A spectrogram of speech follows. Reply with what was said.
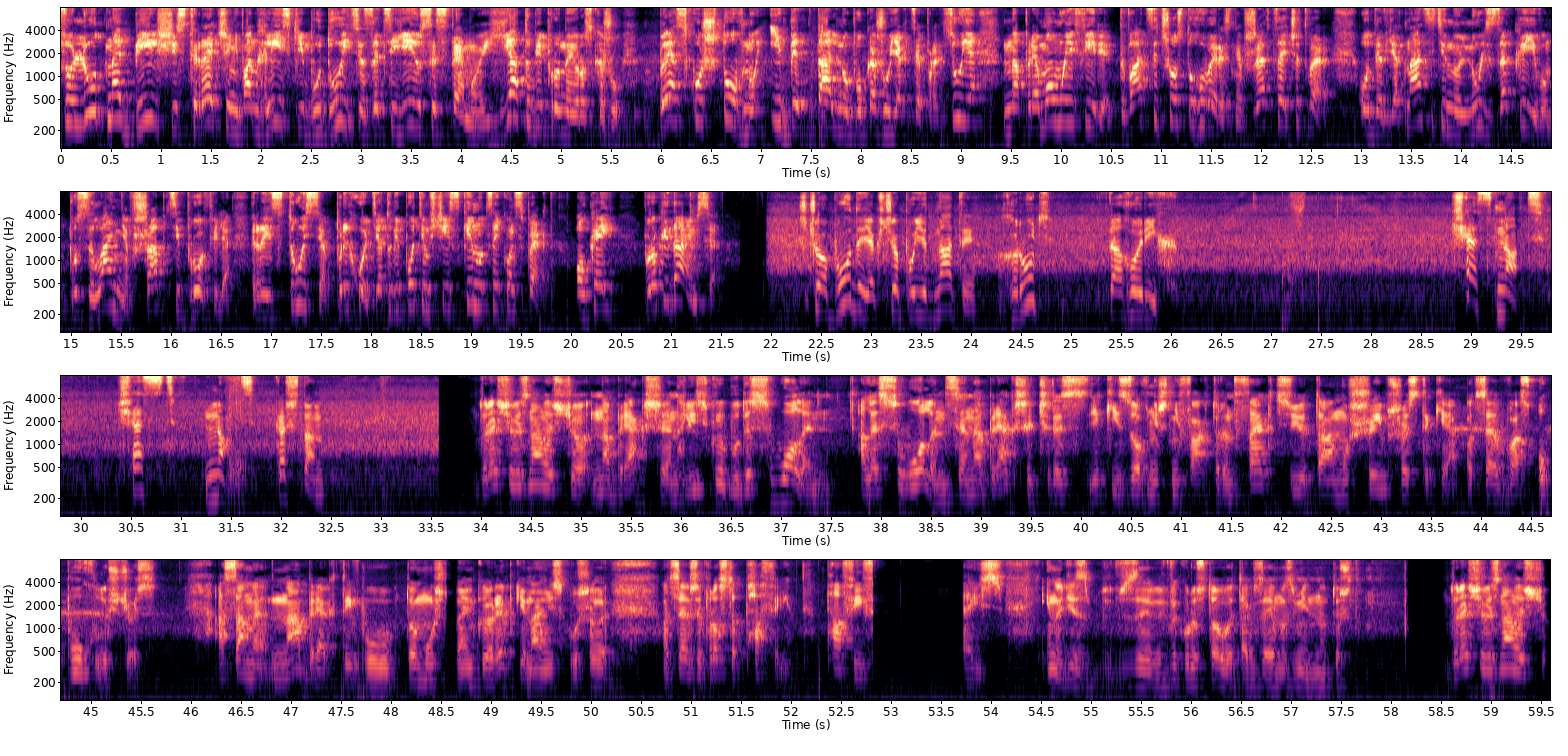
Абсолютна більшість речень в англійській будується за цією системою. Я тобі про неї розкажу. Безкоштовно і детально покажу, як це працює на прямому ефірі 26 вересня, вже в цей четвер, о 19.00 за Києвом. Посилання в шапці профіля. Реєструйся, приходь. Я тобі потім ще й скину цей конспект. Окей? Прокидаємося. Що буде, якщо поєднати грудь та горіх? Chestnut. Chestnut. Каштан. До речі, ви знали, що набрякши англійською буде swollen. Але swollen – це набрякши через якийсь зовнішній фактор, інфекцію, там ушиб, щось таке. Оце у вас опухло щось. А саме набряк, типу тому що маленької рибки на ніч скушали, оце вже просто puffy. Puffy face. Іноді використовують так взаємозмінно. Тож, до речі, ви знали, що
